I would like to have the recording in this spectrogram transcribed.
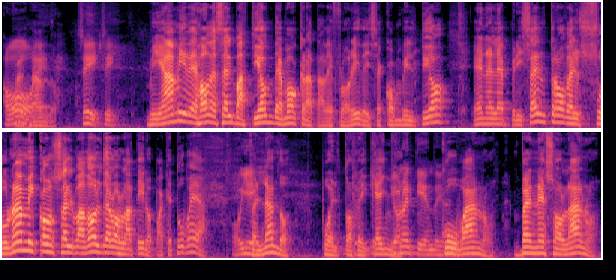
Oh, Fernando. eh, sí, sí. Miami dejó de ser bastión demócrata de Florida y se convirtió en el epicentro del tsunami conservador de los latinos. Para que tú veas, Oye, Fernando, puertorriqueño, yo- yo no entiendo cubano, venezolano,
